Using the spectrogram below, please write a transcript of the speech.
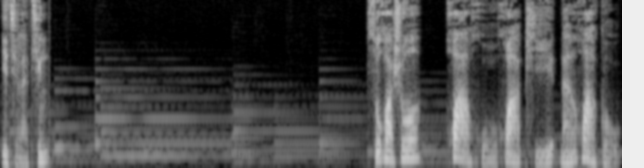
一起来听。俗话说：“画虎画皮难画骨，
